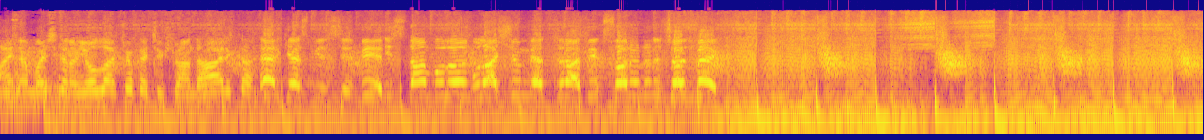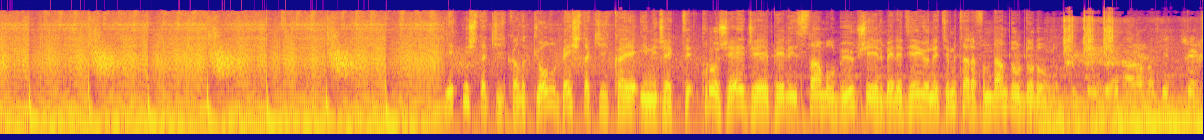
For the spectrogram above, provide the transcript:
Aynen başkanım yollar çok açık şu anda harika. Herkes bilsin. Bir, İstanbul'un ulaşım ve trafik sorununu çözmek. 70 dakikalık yol 5 dakikaya inecekti. Proje CHP'li İstanbul Büyükşehir Belediye Yönetimi tarafından durduruldu. Araba geçecek?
